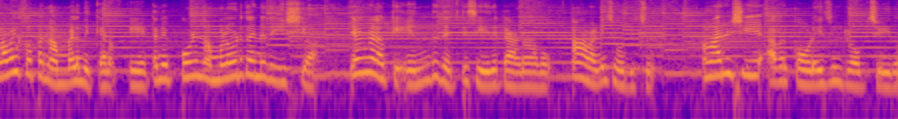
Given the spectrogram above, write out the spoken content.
അവൾക്കൊപ്പം നമ്മൾ നിൽക്കണം. ഏട്ടൻ എപ്പോഴും നമ്മളോട് തന്നെ ദേഷ്യ. ഞങ്ങളൊക്കെ എന്ത് തെറ്റ് ചെയ്തിട്ടാണാവോ? ആവണി ചോദിച്ചു. ആരുഷിയെ അവർ കോളേജിൽ ഡ്രോപ്പ് ചെയ്തു.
